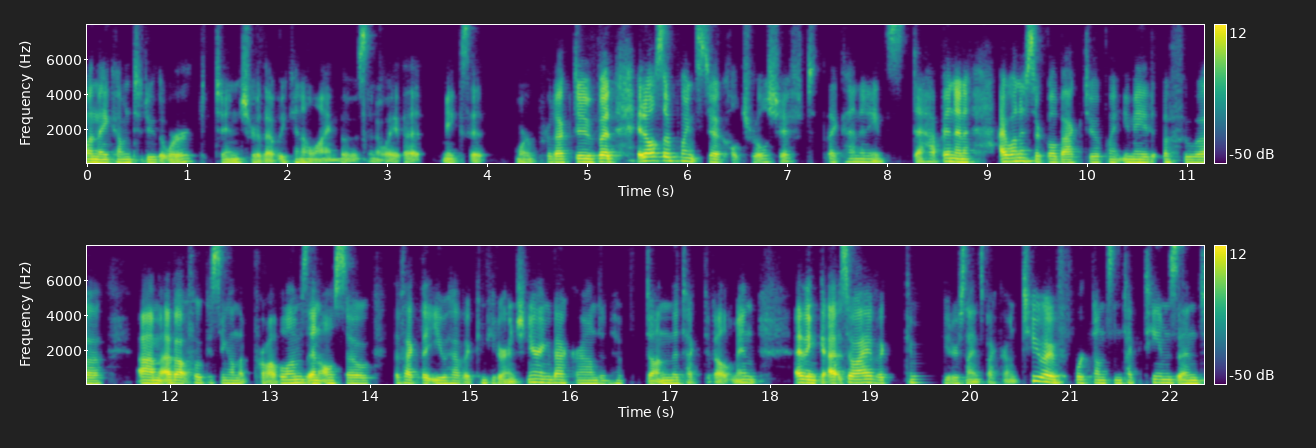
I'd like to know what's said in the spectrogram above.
when they come to do the work to ensure that we can align those in a way that makes it more productive. But it also points to a cultural shift that kind of needs to happen. And I want to circle back to a point you made, Afua, um, about focusing on the problems and also the fact that you have a computer engineering background and have done the tech development. I think, uh, so I have a computer science background too. I've worked on some tech teams and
